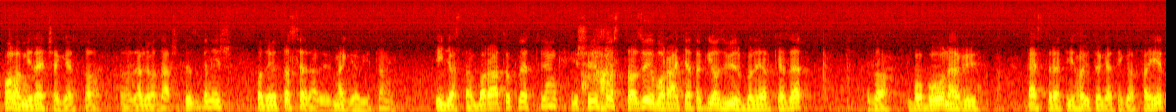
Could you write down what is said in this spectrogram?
valami recsegett az előadás közben is, oda jött a szerelő megjavítani. Így aztán barátok lettünk, és ő is hozta az ő barátját, aki az űrből érkezett, ez a Bobó nevű, ezt szereti, ha ütögetik a fejét,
